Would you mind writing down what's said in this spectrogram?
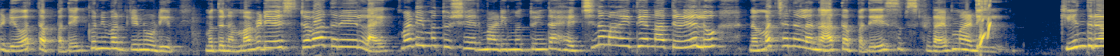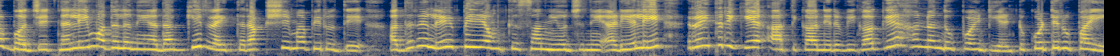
ವಿಡಿಯೋ ತಪ್ಪದೆ ಕೊನೆವರೆಗೆ ನೋಡಿ. ಮತ್ತು ನಮ್ಮ ವಿಡಿಯೋ ಇಷ್ಟವಾದರೆ ಲೈಕ್ ಮಾಡಿ ಮತ್ತು ಶೇರ್ ಮಾಡಿ ಮತ್ತು ಇಂಥ ಹೆಚ್ಚಿನ ಮಾಹಿತಿಯನ್ನು ತಿಳಿಯಲು ನಮ್ಮ ಚಾನಲನ್ನು ತಪ್ಪದೇ ಸಬ್ಸ್ಕ್ರೈಬ್ ಮಾಡಿ. ಕೇಂದ್ರ ಬಜೆಟ್ನಲ್ಲಿ ಮೊದಲನೆಯದಾಗಿ ರೈತರ ಕ್ಷೇಮಾಭಿವೃದ್ಧಿ ಅದರಲ್ಲಿ ಪಿಎಂ ಕಿಸಾನ್ ಯೋಜನೆ ಅಡಿಯಲ್ಲಿ ರೈತರಿಗೆ ಆರ್ಥಿಕ ನೆರವಿಗಾಗಿ ಹನ್ನೊಂದು ಪಾಯಿಂಟ್ ಎಂಟು ಕೋಟಿ ರೂಪಾಯಿ.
